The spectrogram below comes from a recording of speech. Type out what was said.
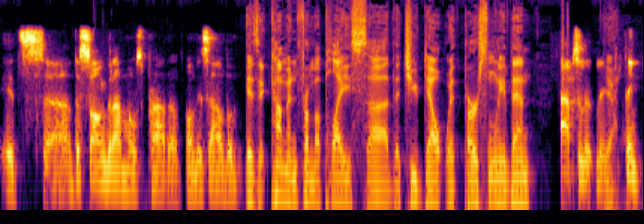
It's uh, the song that I'm most proud of on this album. Is it coming from a place uh, that you dealt with personally? Then, absolutely. Yeah. I think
